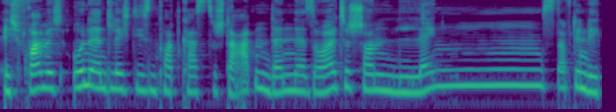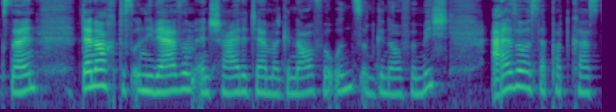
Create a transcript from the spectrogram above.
ich freue mich unendlich, diesen Podcast zu starten, denn der sollte schon längst auf den Weg sein. Dennoch, das Universum entscheidet ja immer genau für uns und genau für mich. Also ist der Podcast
